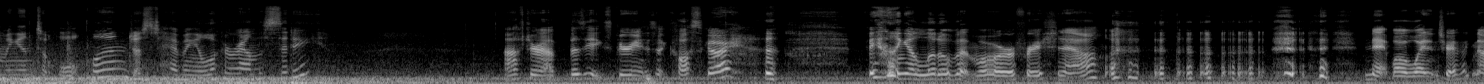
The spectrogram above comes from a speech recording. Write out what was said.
coming into Auckland, just having a look around the city. After our busy experience at Costco, feeling a little bit more refreshed now. Nap while waiting in traffic, no.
